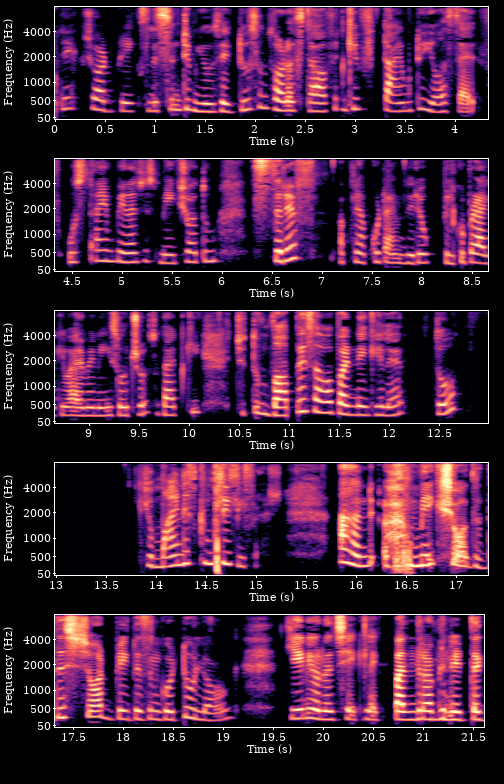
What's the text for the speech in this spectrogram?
take short breaks listen to music do some of stuff and give time to yourself उस टाइम पे ना जस्ट मेक श्योर तुम सिर्फ़ अपने आप को टाइम दे रहे हो, बिल्कुल पढ़ाई के बारे में नहीं सोच रहे हो सो दैट कि जब तुम वापस आओ पढ़ने के लिए तो your mind is completely fresh and make sure that this short break doesn't go too long ये नहीं होना चाहिए कि लाइक पंद्रह मिनट तक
